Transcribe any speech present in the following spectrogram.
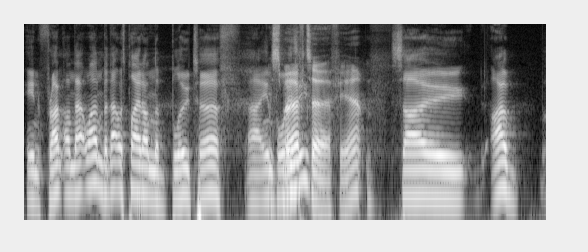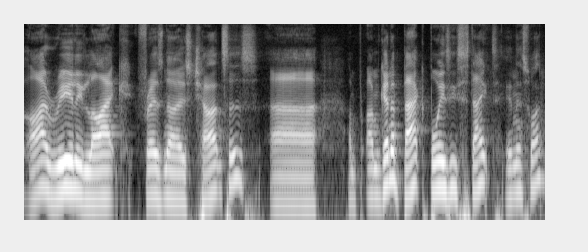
in front on that one, but that was played on the blue turf uh, in The Boise. Smurf turf, yeah. So I I really like Fresno's chances. Uh, I'm I'm gonna back Boise State in this one.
